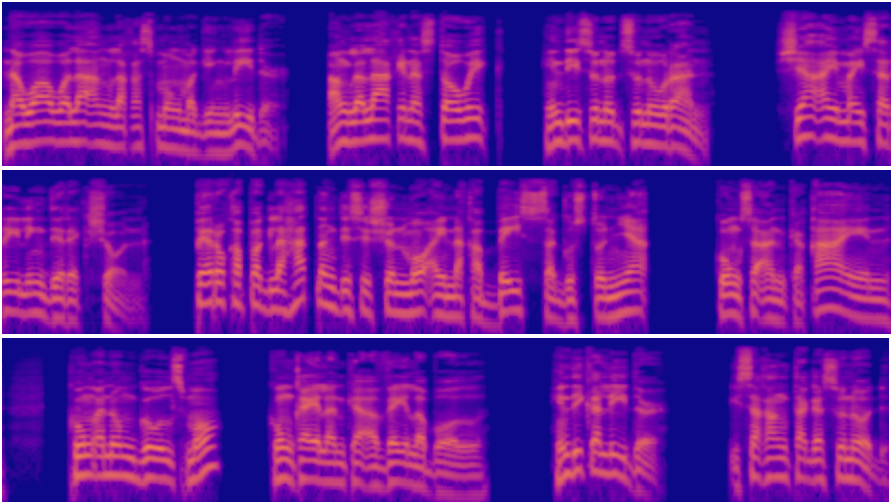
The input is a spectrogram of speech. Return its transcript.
Nawawala ang lakas mong maging leader. Ang lalaki na stoic, hindi sunod-sunuran. Siya ay may sariling direksyon. Pero kapag lahat ng desisyon mo ay nakabase sa gusto niya, kung saan kakain, kung anong goals mo, kung kailan ka available, hindi ka leader, isa kang tagasunod.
